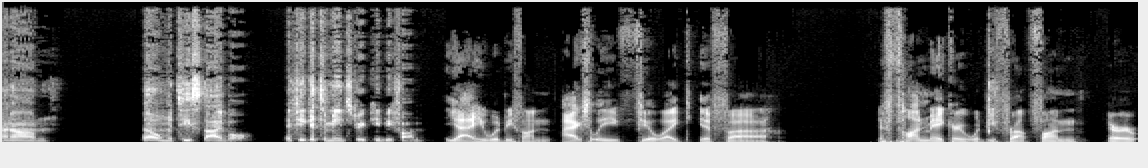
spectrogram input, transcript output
on um? Oh, Matisse Thybulle. If he gets a mean streak, he'd be fun. Yeah, he would be fun. I actually feel like if uh if Thon Maker would be front fun or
